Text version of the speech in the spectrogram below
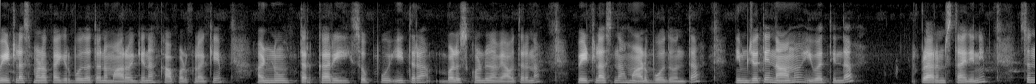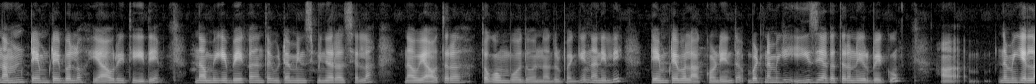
ವೆಯ್ಟ್ ಲಾಸ್ ಮಾಡೋಕ್ಕಾಗಿರ್ಬೋದು ಅಥವಾ ನಮ್ಮ ಆರೋಗ್ಯನ ಕಾಪಾಡ್ಕೊಳ್ಳೋಕ್ಕೆ ಹಣ್ಣು, ತರಕಾರಿ, ಸೊಪ್ಪು ಈ ಥರ ಬಳಸ್ಕೊಂಡು ನಾವು ಯಾವ ಥರನ ವೆಯ್ಟ್ ಲಾಸ್ನ ಮಾಡ್ಬೋದು ಅಂತ ನಿಮ್ಮ ಜೊತೆ ನಾನು ಇವತ್ತಿಂದ ಪ್ರಾರಂಭಿಸ್ತಾ ಇದ್ದೀನಿ. ಸೊ ನಮ್ಮ ಟೈಮ್ ಟೇಬಲ್ಲು ಯಾವ ರೀತಿ ಇದೆ? ನಮಗೆ ಬೇಕಾದಂಥ ವಿಟಮಿನ್ಸ್ ಮಿನರಲ್ಸ್ ಎಲ್ಲ ನಾವು ಯಾವ ಥರ ತೊಗೊಬೋದು ಅನ್ನೋದ್ರ ಬಗ್ಗೆ ನಾನಿಲ್ಲಿ ಟೈಮ್ ಟೇಬಲ್ ಹಾಕ್ಕೊಂಡಿದ್ದು ಬಟ್ ನಮಗೆ ಈಸಿ ಆಗೋ ಥರನೂ ಇರಬೇಕು. ನಮಗೆ ಎಲ್ಲ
